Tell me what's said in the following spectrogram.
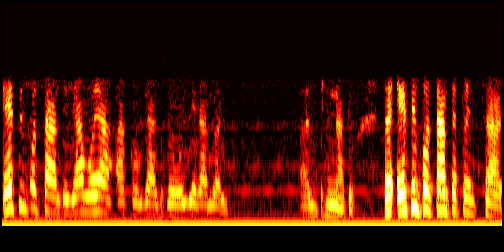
es importante ya voy a, a colgar porque voy llegando al, al gimnasio. Entonces, Es importante pensar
